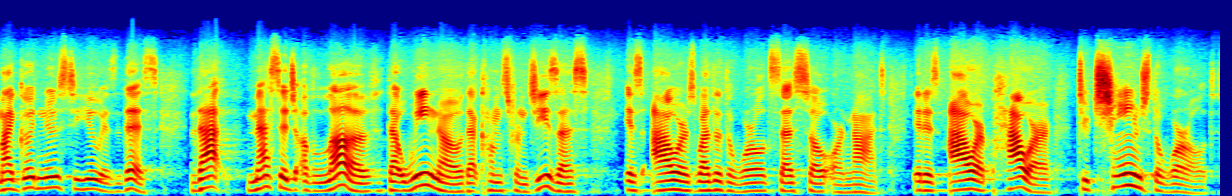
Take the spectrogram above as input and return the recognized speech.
my good news to you is this that message of love that we know that comes from Jesus is ours, whether the world says so or not. It is our power to change the world,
